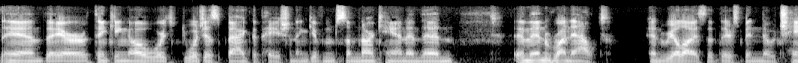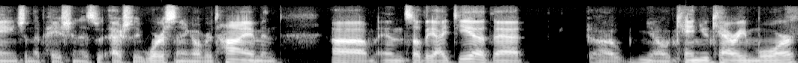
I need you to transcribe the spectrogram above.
and they are thinking, oh, we will just bag the patient and give them some Narcan, and then and then run out and realize that there's been no change and the patient is actually worsening over time. And um, and so the idea that uh, you know, can you carry more?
